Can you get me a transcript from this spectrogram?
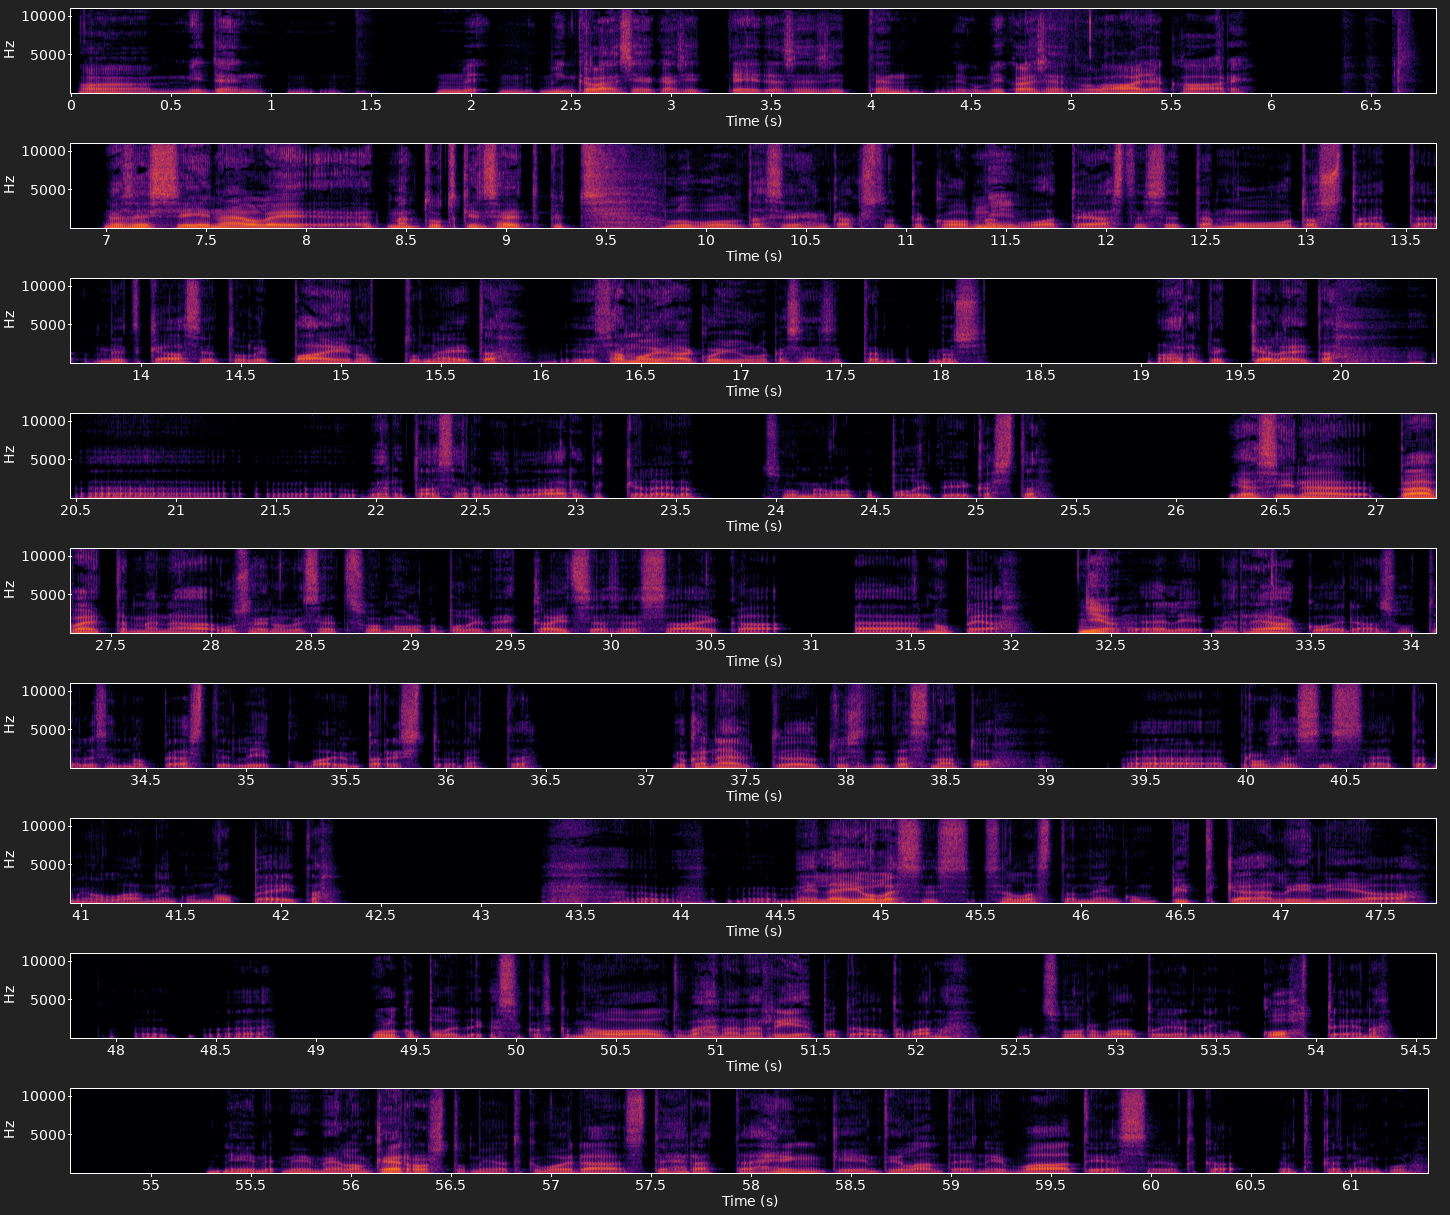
Uh, miten, minkälaisia käsitteitä se sitten, mikä oli se laaja kaari? No siis siinä oli, että mä tutkin 70-luvulta siihen 2003 niin. vuoteen asti sitä muutosta, että mitkä asiat oli painottuneita. Ja samoin aikoin julkaisin sitten myös artikkeleita, vertaisarvioituja artikkeleita Suomen ulkopolitiikasta. Ja siinä pääväittämänä usein oli se, että Suomen ulkopolitiikka on itse asiassa aika ää, nopea. Joo. Eli me reagoidaan suhteellisen nopeasti liikkuvaan ympäristöön, että, joka näyttäytyy sitten tässä NATO-prosessissa, että me ollaan niin kuin nopeita. Meillä ei ole siis sellaista niin kuin pitkää linjaa ulkopolitiikassa, koska me ollaan oltu vähän aina riepoteltavana suurvaltojen niin kuin kohteena. Niin, niin meillä on kerrostumia, jotka voidaan herättää henkiin tilanteen niin vaatiessa, jotka, jotka niin kuin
